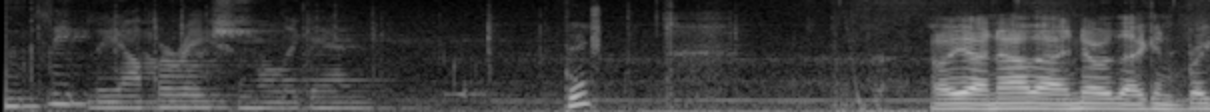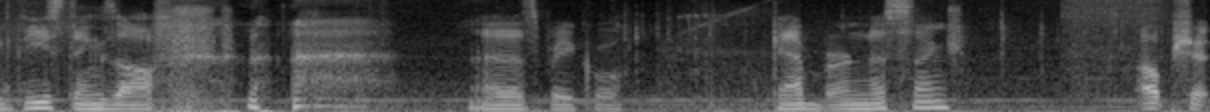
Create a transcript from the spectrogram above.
completely operational again. Cool. Oh yeah, now that I know that I can break these things off. Yeah, that's pretty cool. Can I burn this thing? Oh shit.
